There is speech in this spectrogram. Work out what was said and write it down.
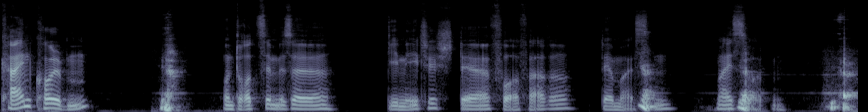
Kein Kolben. Ja. Und trotzdem ist er genetisch der Vorfahre der meisten ja. Maissorten. Ja.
